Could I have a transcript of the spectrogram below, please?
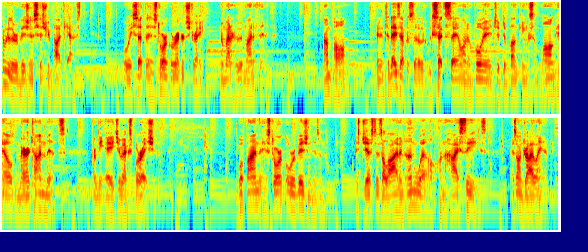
Welcome to the Revisionist History Podcast, where we set the historical record straight, no matter who it might offend. I'm Paul, and in today's episode, we set sail on a voyage of debunking some long held maritime myths from the age of exploration. We'll find that historical revisionism is just as alive and unwell on the high seas as on dry land.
